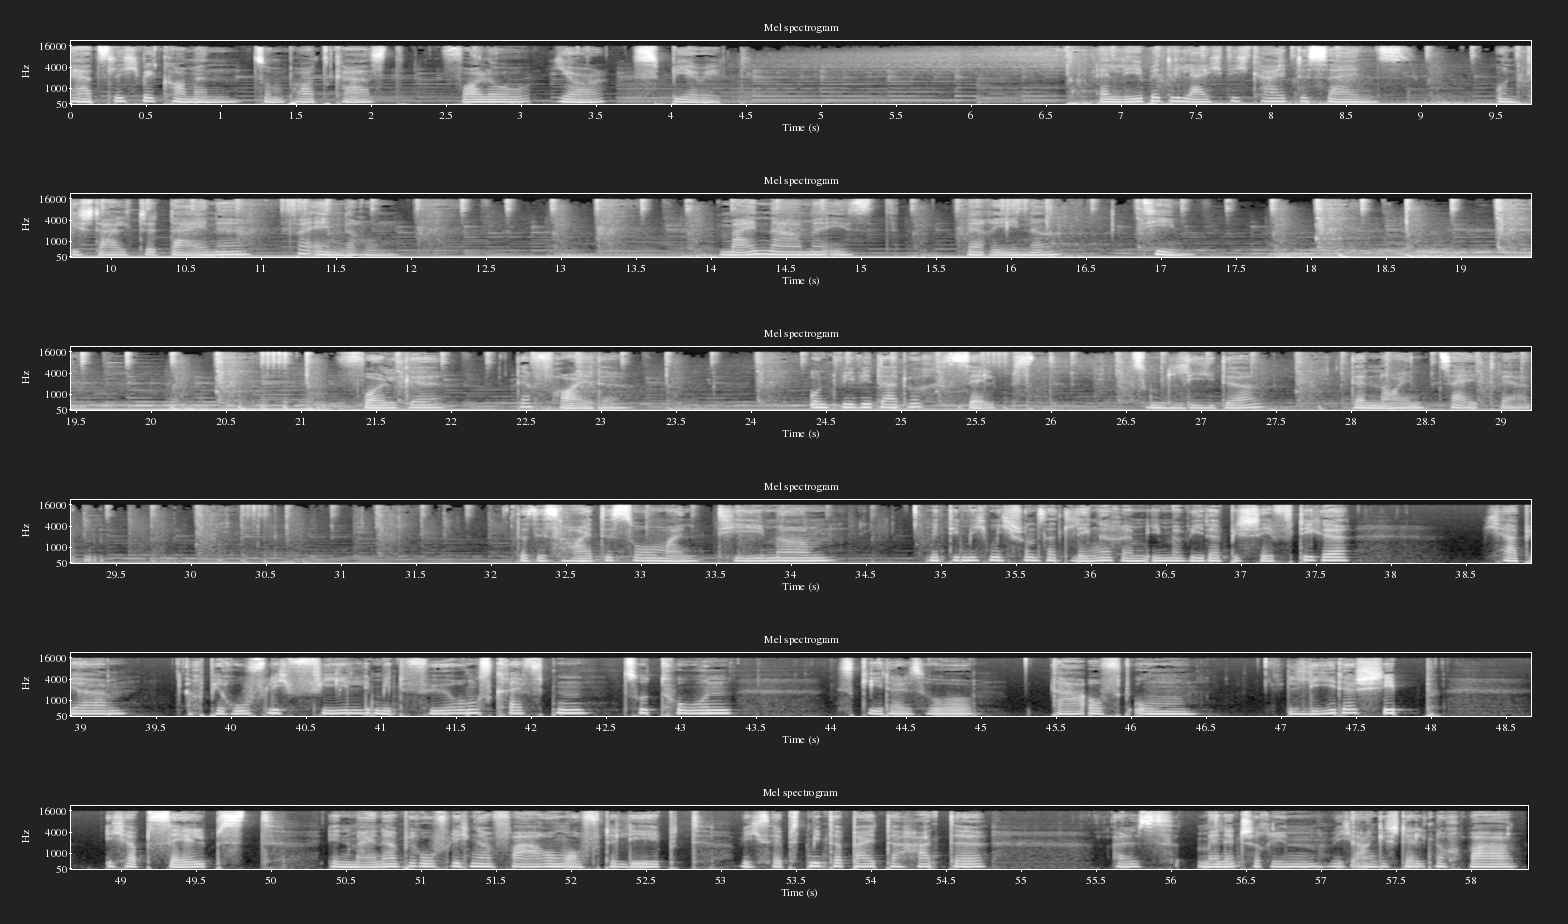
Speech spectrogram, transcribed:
Herzlich willkommen zum Podcast Follow Your Spirit. Erlebe die Leichtigkeit des Seins und gestalte deine Veränderung. Mein Name ist Verena Thiem. Folge der Freude und wie wir dadurch selbst zum Leader der neuen Zeit werden. Das ist heute so mein Thema, mit dem ich mich schon seit längerem immer wieder beschäftige. Ich habe ja auch beruflich viel mit Führungskräften zu tun. Es geht also da oft um Leadership. Ich habe selbst in meiner beruflichen Erfahrung oft erlebt, wie ich selbst Mitarbeiter hatte, als Managerin, wie ich angestellt noch war,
